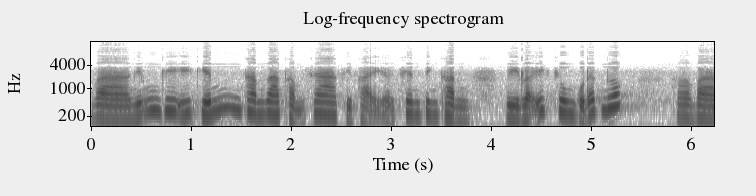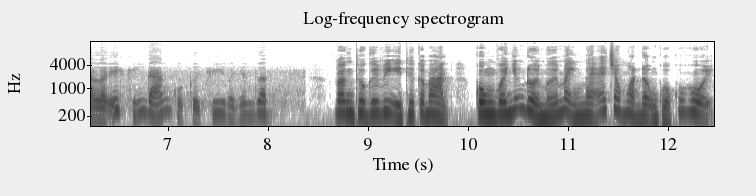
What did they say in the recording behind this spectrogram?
Và những cái ý kiến tham gia thẩm tra thì phải trên tinh thần vì lợi ích chung của đất nước và lợi ích chính đáng của cử tri và nhân dân. Vâng thưa quý vị, thưa các bạn, cùng với những đổi mới mạnh mẽ trong hoạt động của Quốc hội,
